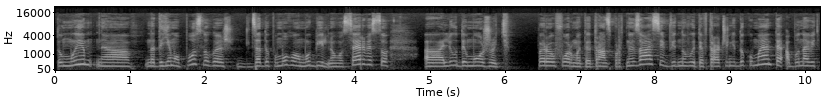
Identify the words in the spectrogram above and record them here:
то ми е, надаємо послуги за допомогою мобільного сервісу. Е, люди можуть переоформити транспортний засіб, відновити втрачені документи або навіть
